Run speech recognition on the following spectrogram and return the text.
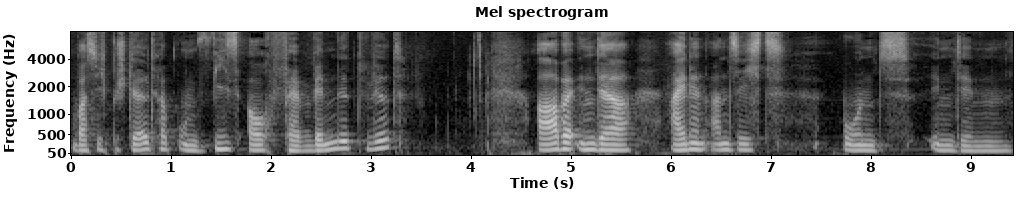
was ich bestellt habe und wie es auch verwendet wird. Aber in der einen Ansicht und in den,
